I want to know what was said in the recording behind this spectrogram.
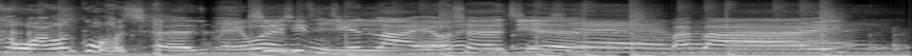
死亡的过程。没问题。谢谢你今天来哦，下次见，拜拜 Bye.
